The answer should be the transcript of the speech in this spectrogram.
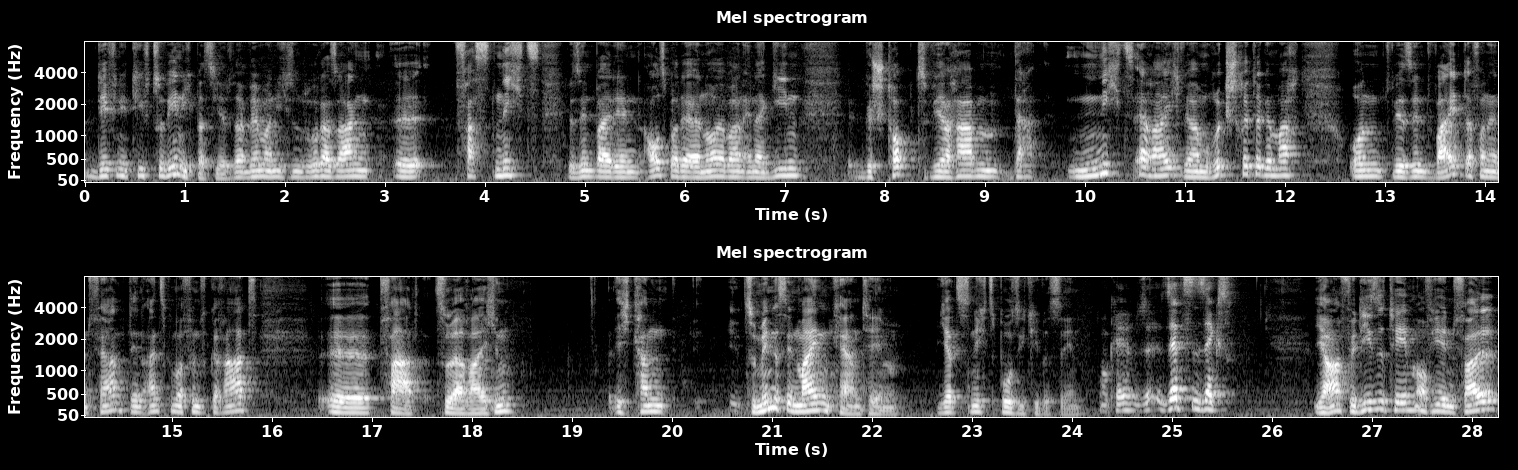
definitiv zu wenig passiert. Wenn man nicht sogar sagen, äh, fast nichts. Wir sind bei den Ausbau der erneuerbaren Energien gestoppt. Wir haben da nichts erreicht. Wir haben Rückschritte gemacht und wir sind weit davon entfernt, den 1,5 Grad äh, Pfad zu erreichen. Ich kann zumindest in meinen Kernthemen jetzt nichts Positives sehen. Okay, setzen sechs. Ja, für diese Themen auf jeden Fall.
